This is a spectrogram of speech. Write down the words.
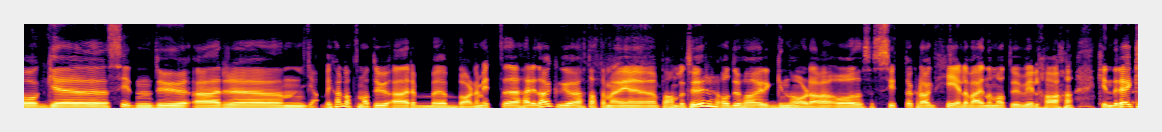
Og eh, siden du er eh, Ja, vi kan late som at du er barnet mitt her i dag. Du har tatt deg med på handletur, og du har gnåla og sytt og klagd hele veien om at du vil ha Kinderegg.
